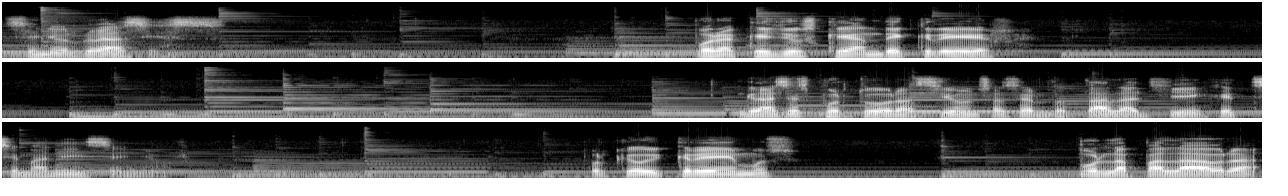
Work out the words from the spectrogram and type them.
Señor, gracias por aquellos que han de creer. Gracias por tu oración sacerdotal allí en Getsemaní, Señor porque hoy creemos por la palabra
